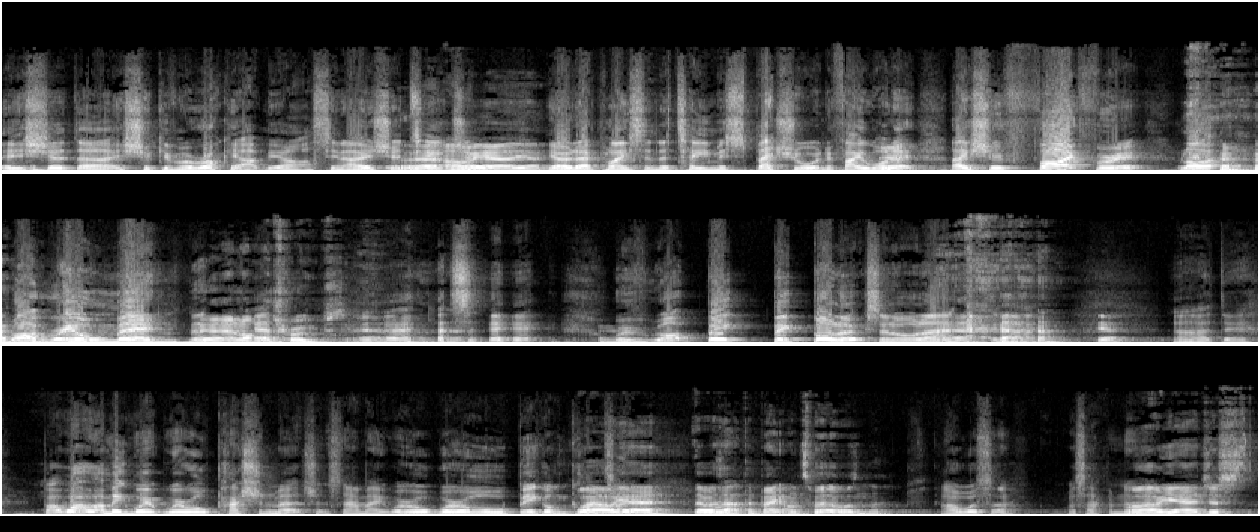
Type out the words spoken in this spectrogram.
it should uh, it should give them a rocket up the arse, you know. It should teach Yeah, oh, them, yeah, yeah. you know, their place in the team is special, and if they want Yeah. it, they should fight for it like like real men. yeah, like the troops. Yeah, That's it. With like big big bullocks and all that. you know. yeah. Oh dear. But well, I mean, we're we're all passion merchants now, mate. We're all we're all big on content. Well, yeah, there was that debate on Twitter, wasn't there? Oh, was there? What's happened? Now? Well, yeah, just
